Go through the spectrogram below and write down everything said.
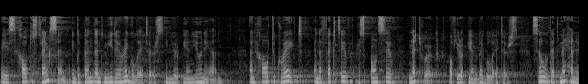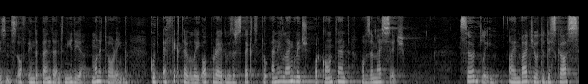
is how to strengthen independent media regulators in European Union and how to create an effective, responsive network of European regulators so that mechanisms of independent media monitoring could effectively operate with respect to any language or content of the message. Thirdly, I invite you to discuss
